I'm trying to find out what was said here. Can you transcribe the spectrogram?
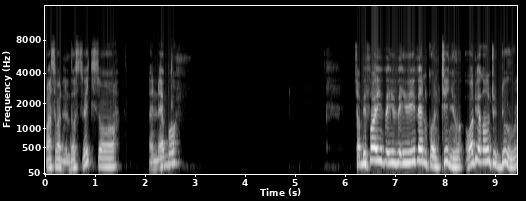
password in those switch. So enable So before you even continue, what we are going to do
